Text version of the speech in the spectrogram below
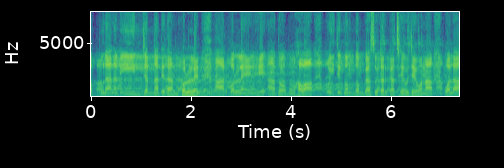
রব্বুল আলামিন জান্নাতে দান করলেন। আর বললেন, হে আদম হাওয়া, ওই যে গন্ধম গাছ ওটার কাছেও যেও না। ওয়ালা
